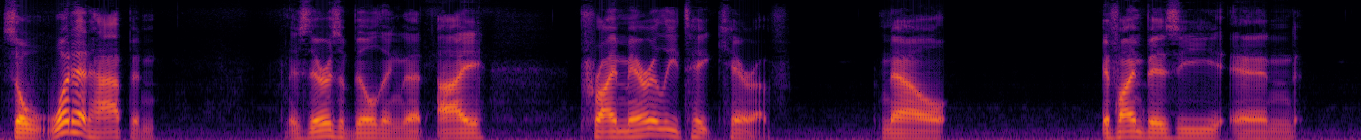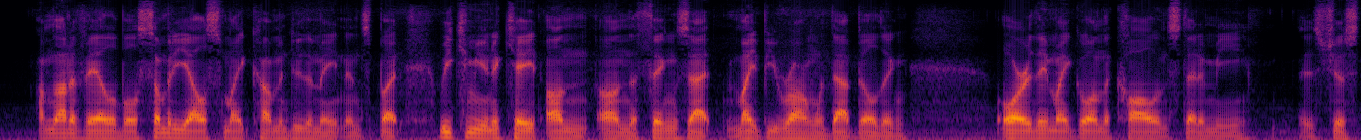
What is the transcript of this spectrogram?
So, what had happened is there is a building that I primarily take care of. Now, if I'm busy and I'm not available, somebody else might come and do the maintenance, but we communicate on on the things that might be wrong with that building or they might go on the call instead of me. It's just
